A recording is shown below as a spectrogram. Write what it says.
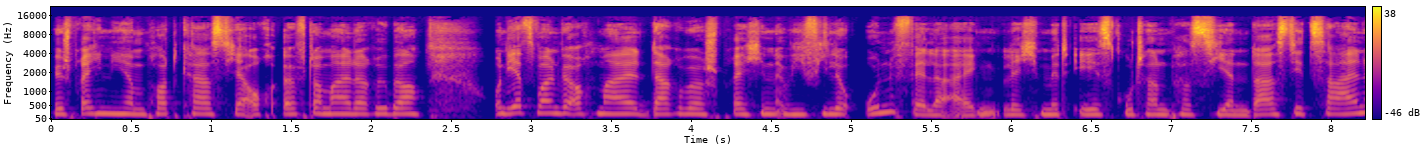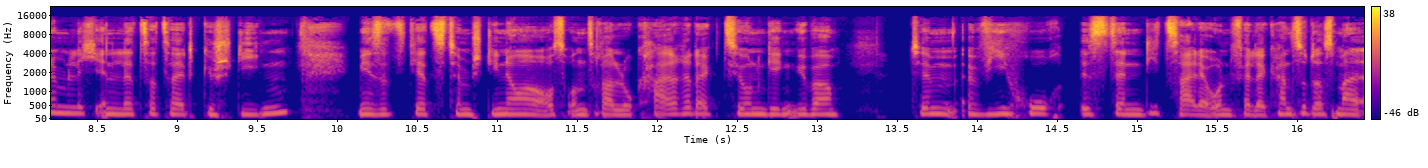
Wir sprechen hier im Podcast ja auch öfter mal darüber. Und jetzt wollen wir auch mal darüber sprechen, wie viele Unfälle eigentlich mit E-Scootern passieren. Da ist die Zahl nämlich in letzter Zeit gestiegen. Mir sitzt jetzt Tim Stienauer aus unserer Lokalredaktion gegenüber. Tim, wie hoch ist denn die Zahl der Unfälle? Kannst du das mal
